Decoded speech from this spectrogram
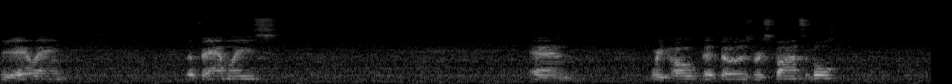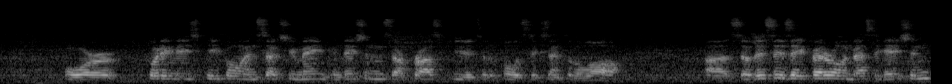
the ailing, the families, and we hope that those responsible for putting these people in such humane conditions are prosecuted to the fullest extent of the law. Uh, so this is a federal investigation,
